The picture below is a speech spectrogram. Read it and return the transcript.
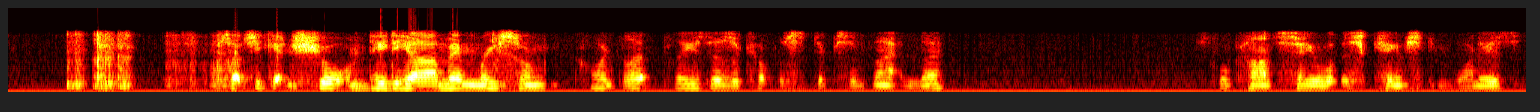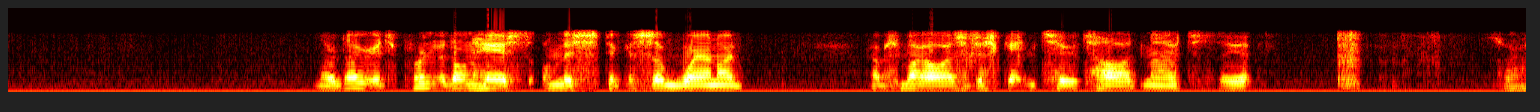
it's actually getting short on DDR memory, so I'm quite pleased there's a couple of sticks of that in there. Still can't see what this Kingston one is. No doubt it's printed on here on this sticker somewhere, and I perhaps my eyes are just getting too tired now to see it. So,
